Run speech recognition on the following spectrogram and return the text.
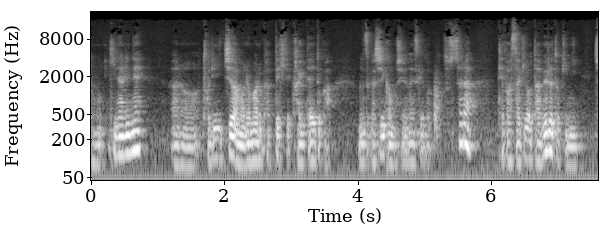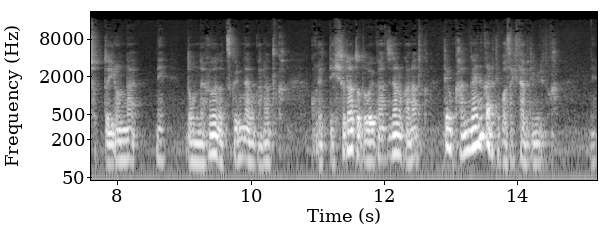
のいきなりねあの鳥1羽丸々買ってきて買いたいとか難しいかもしれないですけどそしたら手羽先を食べる時にちょっといろんなねどんな風な作りなのかなとかこれって人だとどういう感じなのかなとかっていうのを考えながら手羽先食べてみるとか、ね、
